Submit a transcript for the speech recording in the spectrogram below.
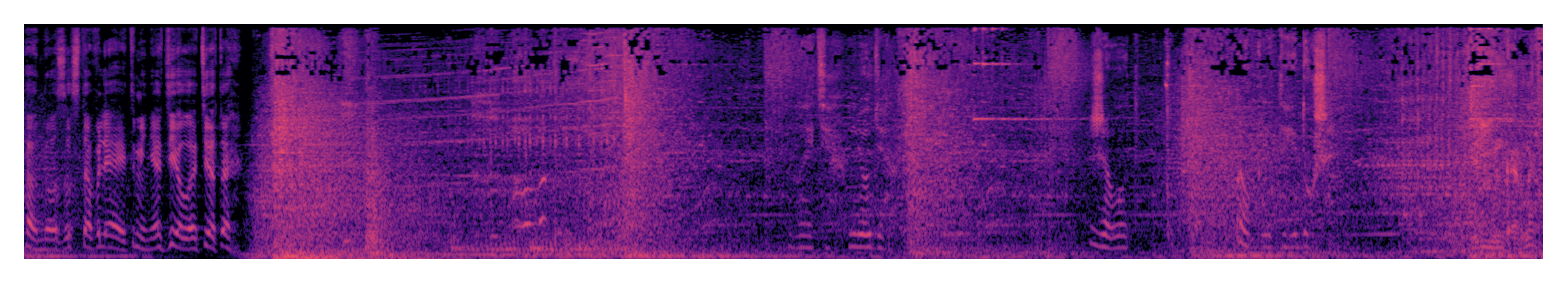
Оно заставляет меня делать это. В этих людях живут проклятые души. Реинкарнация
